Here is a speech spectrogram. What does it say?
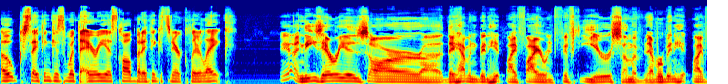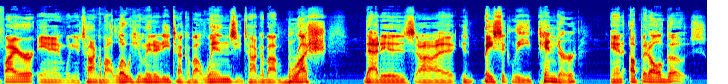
Oaks, I think is what the area is called, but I think it's near Clear Lake. Yeah, and these areas are uh, they haven't been hit by fire in 50 years. Some have never been hit by fire. And when you talk about low humidity, you talk about winds, you talk about brush that is uh, is basically tinder, and up it all goes.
